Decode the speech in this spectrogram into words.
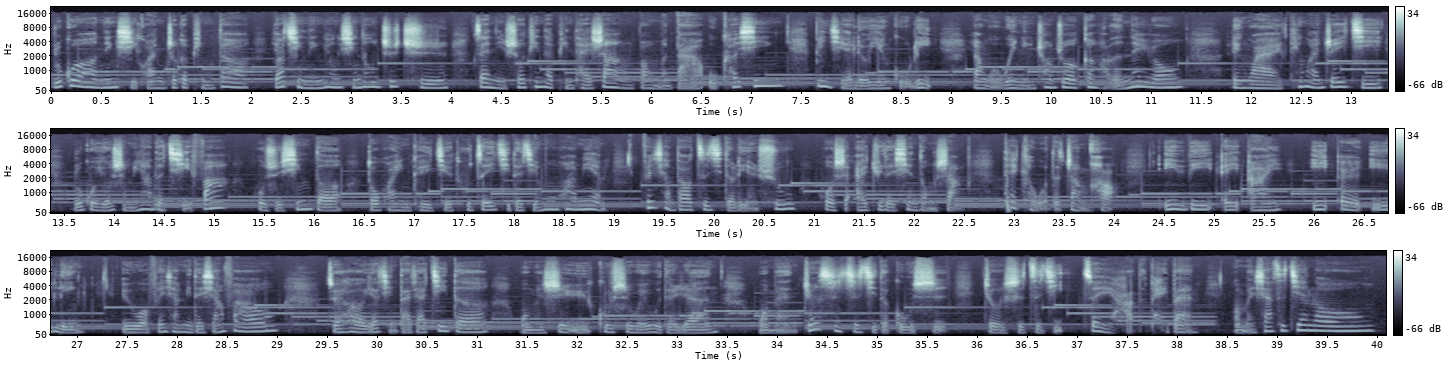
如果您喜欢这个频道，邀请您用行动支持，在你收听的平台上帮我们打五颗星，并且留言鼓励，让我为您创作更好的内容。另外，听完这一集，如果有什么样的启发或是心得，都欢迎可以截图这一集的节目画面，分享到自己的脸书或是 IG 的线动上，take 我的账号 e v a i 一二一零，与我分享你的想法哦。最后邀请大家记得，我们是与故事为伍的人，我们就是自己的故事，就是自己最好的陪伴。我们下次见喽。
